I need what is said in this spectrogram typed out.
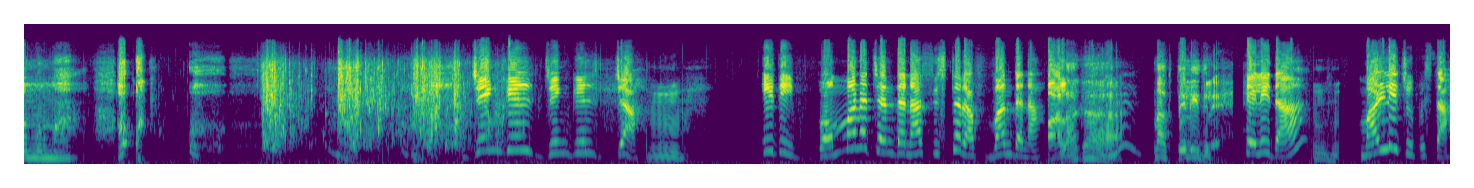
అమ్మమ్మ. జింగిల్ జింగిల్ జా. ఇది బొమ్మన చందన సిస్టర్ ఆఫ్ వందన. అలాగా? నాకు తెలీదులే. తెలీదా? మళ్ళీ చూపిస్తా.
